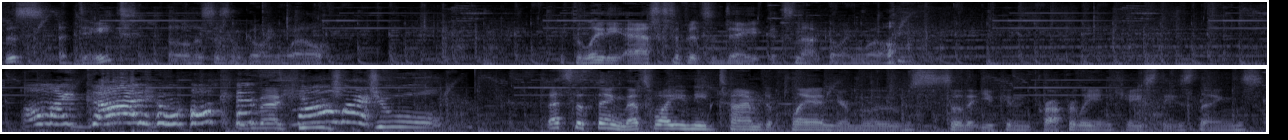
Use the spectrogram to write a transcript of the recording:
This a date? Oh, this isn't going well. If the lady asks if it's a date, it's not going well. Oh my god, it won't get Look at that smaller! huge jewel! That's the thing, that's why you need time to plan your moves, so that you can properly encase these things.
